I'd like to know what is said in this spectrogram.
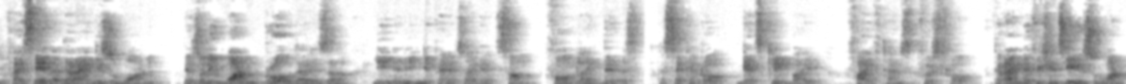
if I say that the rank is 1, there's only one row that is uh, linearly independent so I get some form like this. The second row gets killed by 5 times the first row. The rank deficiency is 1.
